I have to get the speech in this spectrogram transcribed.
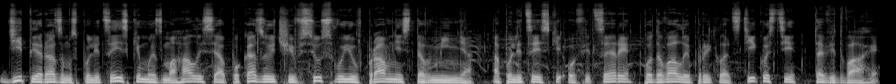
Діти разом з поліцейськими змагалися, показуючи всю свою вправність та вміння, а поліцейські офіцери подавали приклад стійкості та відваги.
